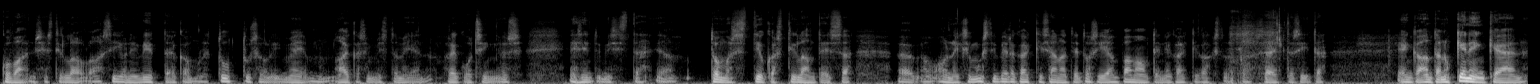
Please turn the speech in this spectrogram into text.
kovaäänisesti laulaa Sionin virta, joka on mulle tuttu. Se oli meidän aikaisemmista meidän Record esiintymisistä ja tuommoisessa tiukassa tilanteessa onneksi muistin vielä kaikki sanat ja tosiaan Pamauten ja kaikki 12 säettä siitä. Enkä antanut kenenkään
